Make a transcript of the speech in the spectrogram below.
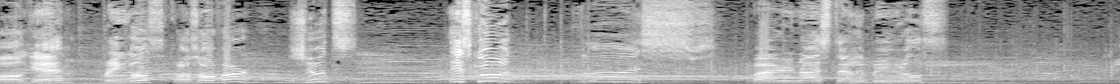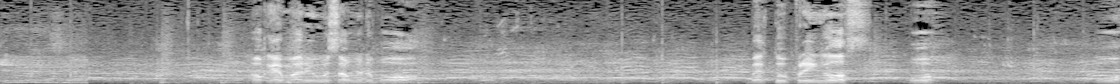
again, Pringles, crossover, shoots. It's good! Nice! Very nice, Stanley Pringles. Okay, Mario Wuysang with the ball. Back to Pringles. Oh, oh,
